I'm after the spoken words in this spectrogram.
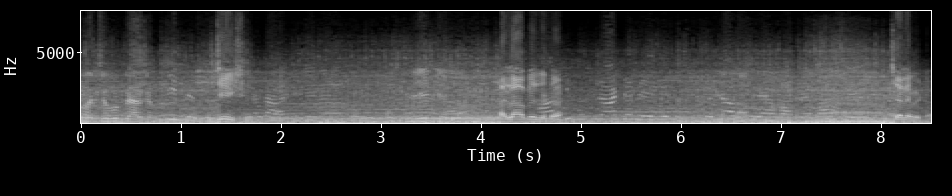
बच्चों को प्यार करते जी अल्लाह हाफिज़ बेटा। चले बेटा।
